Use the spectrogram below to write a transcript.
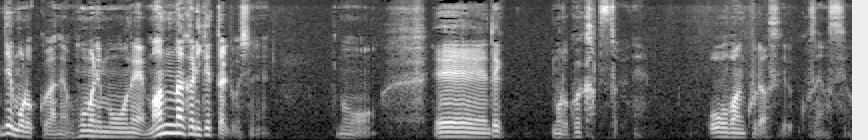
で、モロッコがね、ほんまにもうね、真ん中に蹴ったりとかしてね、もう、えー、で、モロッコが勝つというね、大番クラスでございますよ。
